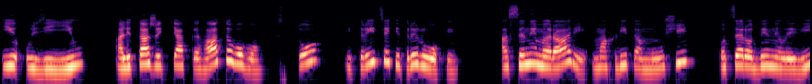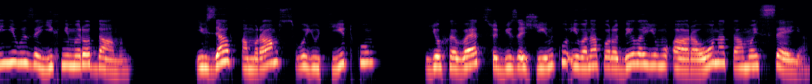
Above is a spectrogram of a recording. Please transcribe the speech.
і Узіїл, а літа життя Кегатового 100 і 33 роки. А сини Мерарі, Махлі та Муші, оце родини Левієви за їхніми родами. І взяв Амрам свою тітку, Йохевет собі за жінку, і вона породила йому Аараона та Мойсея.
